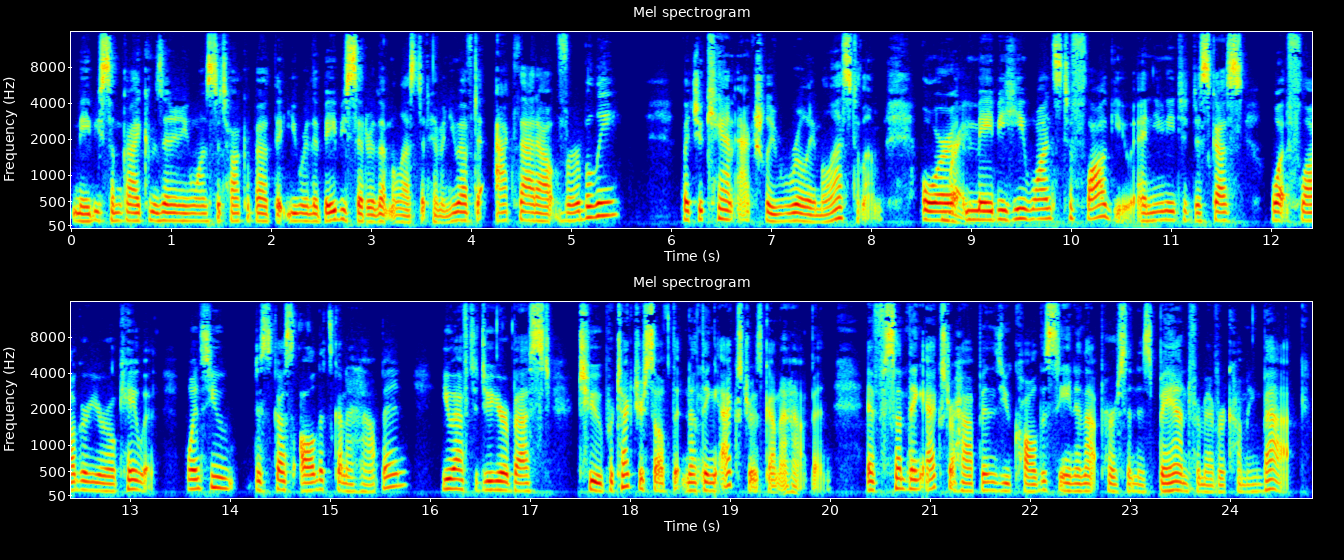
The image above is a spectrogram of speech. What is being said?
maybe some guy comes in and he wants to talk about that you were the babysitter that molested him and you have to act that out verbally but you can't actually really molest them. Or Right. maybe he wants to flog you and you need to discuss what flogger you're okay with. Once you discuss all that's going to happen, you have to do your best to protect yourself that nothing extra is going to happen. If something extra happens, you call the scene and that person is banned from ever coming back.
